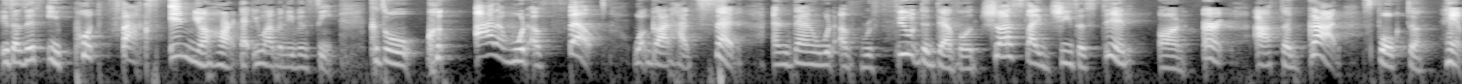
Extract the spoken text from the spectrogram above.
It's as if he put facts in your heart that you haven't even seen. Because so Adam would have felt what God had said and then would have refuted the devil just like Jesus did on earth after God spoke to him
